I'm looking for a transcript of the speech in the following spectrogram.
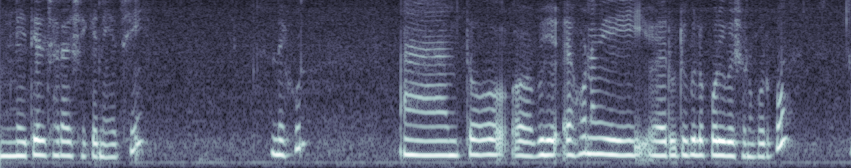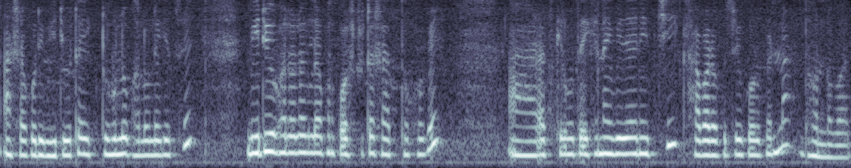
এমনি তেল ছাড়াই সেঁকে নিয়েছি, দেখুন। তো এখন আমি এই রুটিগুলো পরিবেশন করব। আশা করি ভিডিওটা একটু হলেও ভালো লেগেছে। ভিডিও ভালো লাগলে আমার কষ্টটা সার্থক হবে। আর আজকের মতো এখানে বিদায় নিচ্ছি। খাবার অপচয় করবেন না। ধন্যবাদ।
